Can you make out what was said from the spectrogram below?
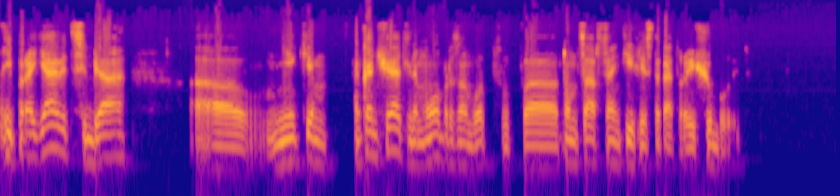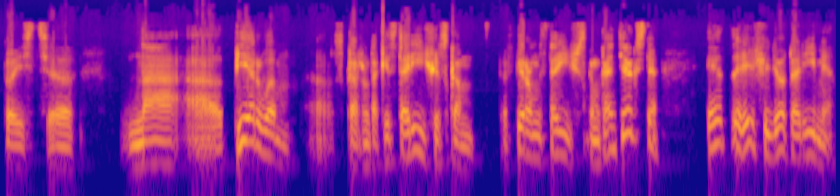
и проявит себя э, неким окончательным образом вот в э, том царстве Антихриста, которое еще будет. То есть э, на э, первом, скажем так, историческом, в первом историческом контексте это речь идет о Риме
